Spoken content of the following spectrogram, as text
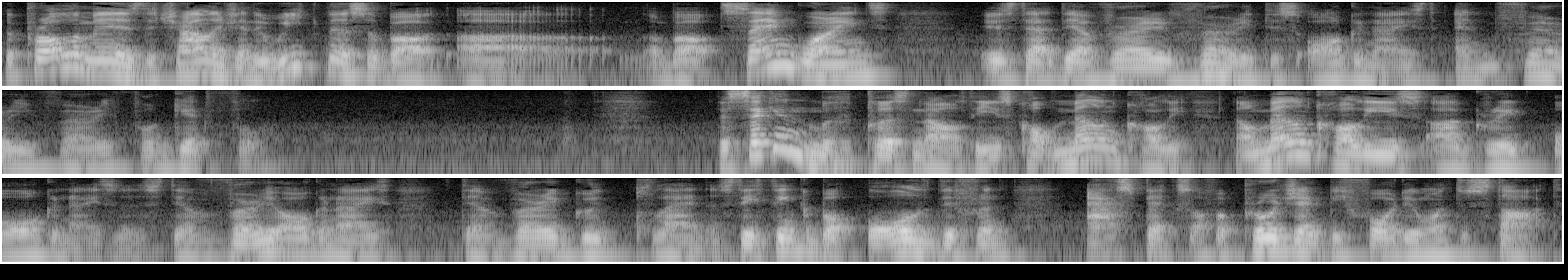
The problem is the challenge and the weakness about uh, about sanguines is that they are very, very disorganized and very, very forgetful. The second personality is called melancholy. Now, melancholies are great organizers. They are very organized. They are very good planners. They think about all the different aspects of a project before they want to start.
